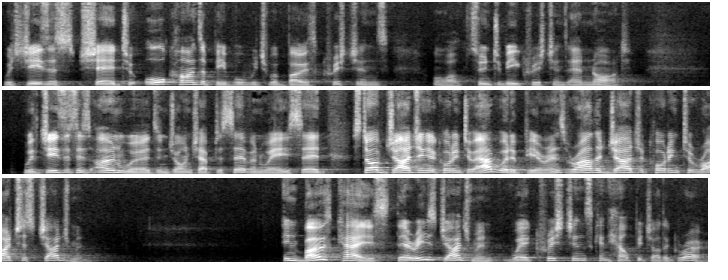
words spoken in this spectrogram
which Jesus shared to all kinds of people, which were both Christians or soon to be Christians and not, with Jesus' own words in John chapter 7, where he said, Stop judging according to outward appearance, rather judge according to righteous judgment. In both cases, there is judgment where Christians can help each other grow.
